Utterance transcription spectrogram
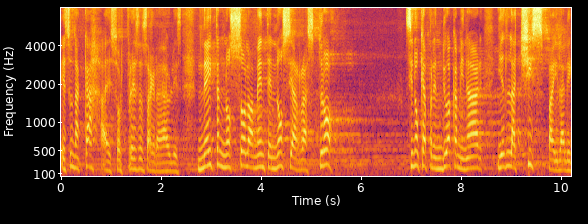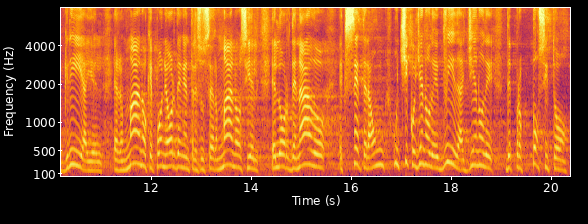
es una caja de sorpresas agradables. Nathan no solamente no se arrastró, sino que aprendió a caminar y es la chispa y la alegría y el hermano que pone orden entre sus hermanos y el, ordenado, etcétera. Un, chico lleno de vida, lleno de, de propósito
